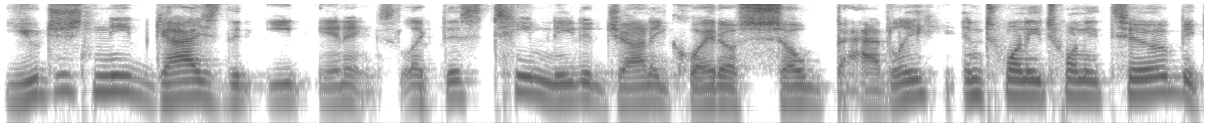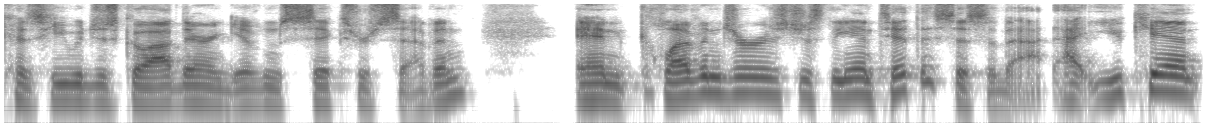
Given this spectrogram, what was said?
you just need guys that eat innings. Like this team needed Johnny Cueto so badly in 2022 because he would just go out there and give them six or seven. And Clevinger is just the antithesis of that. You can't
